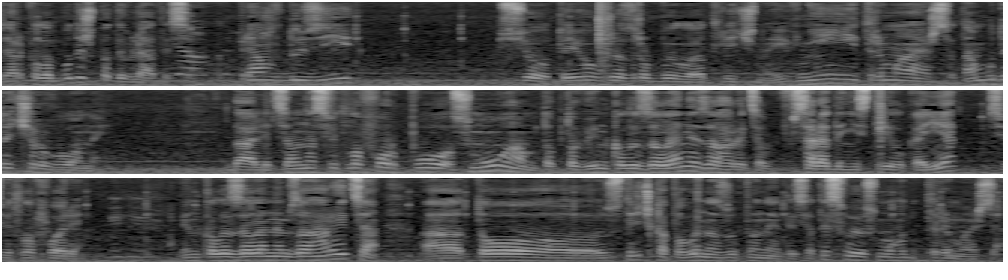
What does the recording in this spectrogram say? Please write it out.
Зеркало будеш подивлятися? Да. Прям в дузі. Все, ти його вже зробила отлично. І в ній тримаєшся, там буде червоний. Далі, це у нас світлофор по смугам, тобто він коли зелений загориться, всередині стрілка є в світлофорі. Він коли зеленим загориться, то зустрічка повинна зупинитися. Ти свою смугу дотримуєшся.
